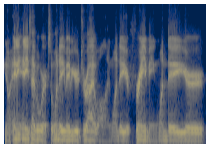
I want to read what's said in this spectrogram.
you know, any, any type of work. So one day maybe you're drywalling, one day you're framing, one day you're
